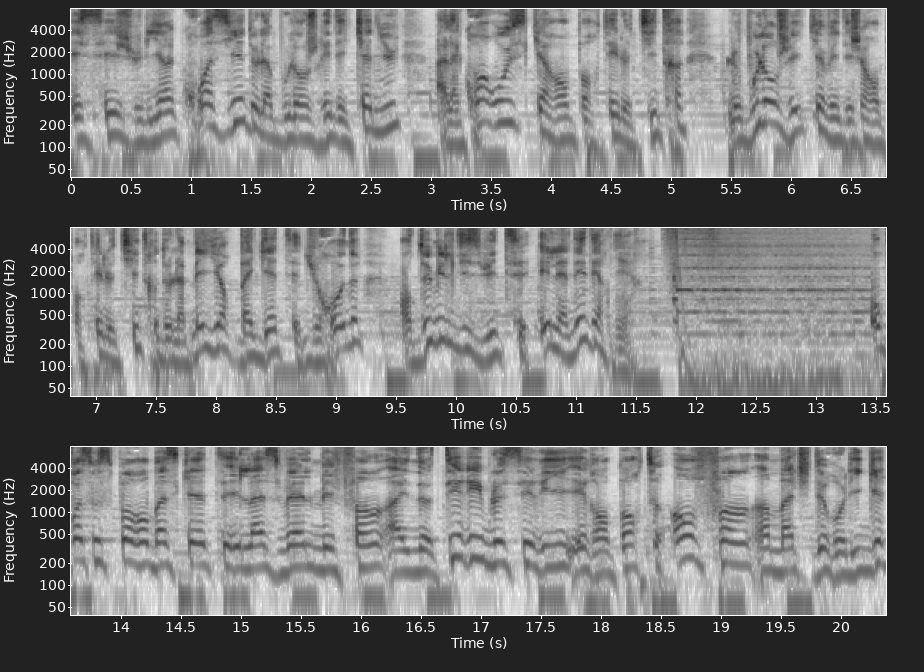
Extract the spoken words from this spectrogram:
Et c'est Julien Croisier de la boulangerie des Canuts à la Croix-Rousse qui a remporté le titre. Le boulanger qui avait déjà remporté le titre de la meilleure baguette du Rhône en 2018 et l'année dernière. On passe au sport en basket et Lasvel met fin à une terrible série et remporte enfin un match d'Euroleague.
